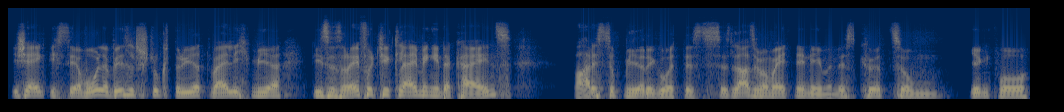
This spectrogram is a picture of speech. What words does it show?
ist eigentlich sehr wohl ein bisschen strukturiert, weil ich mir dieses Refugee Climbing in der K1 war es tut mir irre gut. Das, das lasse ich mir mal nicht nehmen. Das gehört zum irgendwo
